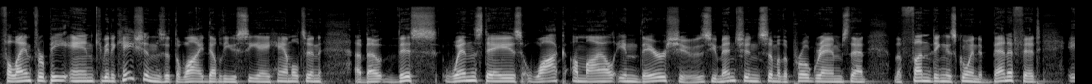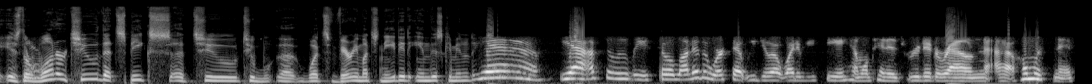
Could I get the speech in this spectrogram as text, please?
Philanthropy and Communications at the YWCA Hamilton, about this Wednesday's Walk a Mile in Their Shoes. You mentioned some of the programs that the funding is going to benefit. Is there one or two that speaks uh, to to uh, what's very much needed in this community? Yeah, yeah, absolutely. So a lot of the work that we do at YWCA Hamilton is rooted around uh, homelessness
